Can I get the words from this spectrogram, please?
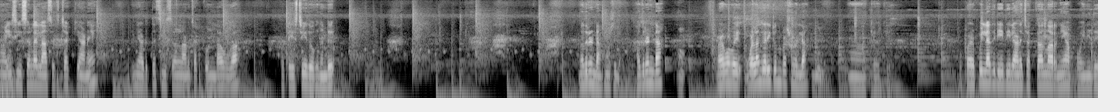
ആ ഈ സീസണിലെ ലാസ്റ്റ് ചക്കയാണ്. ഇനി അടുത്ത സീസണിലാണ് ചക്ക ഉണ്ടാവുക. അപ്പോൾ ടേസ്റ്റ് ചെയ്ത് നോക്കുന്നുണ്ട്. മധുരണ്ടാ മധുരണ്ടാ വെള്ളം കയറിയിട്ടൊന്നും പ്രശ്നമില്ല. ആ ഓക്കെ ഓക്കെ അപ്പോൾ കുഴപ്പമില്ലാത്ത രീതിയിലാണ് ചക്ക എന്ന് അറിഞ്ഞ് അപ്പോൾ ഇനി ഇത്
